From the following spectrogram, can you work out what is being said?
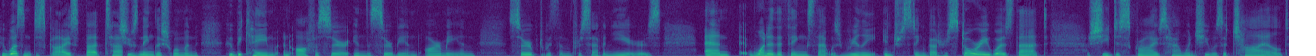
who wasn't disguised, but uh, she was an English woman who became an officer in the Serbian army and served with them for seven years. And one of the things that was really interesting about her story was that she describes how when she was a child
